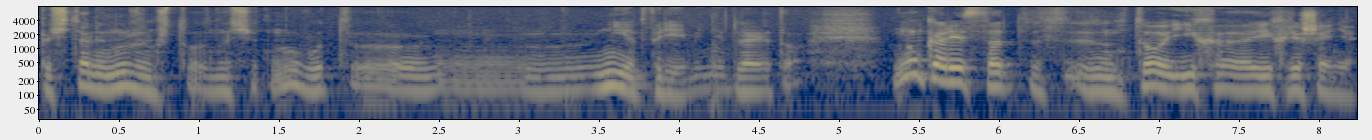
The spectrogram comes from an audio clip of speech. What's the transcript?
посчитали нужным, что, значит, ну вот э, нет времени для этого. Ну, кажется, э, то их, э, их решение.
